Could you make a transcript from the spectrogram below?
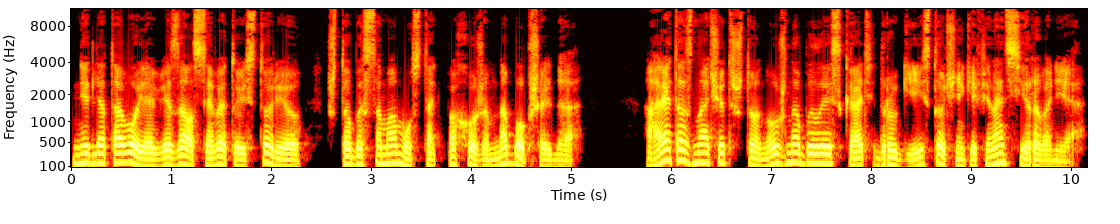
Не для того я ввязался в эту историю, чтобы самому стать похожим на Бобшельда. А это значит, что нужно было искать другие источники финансирования.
